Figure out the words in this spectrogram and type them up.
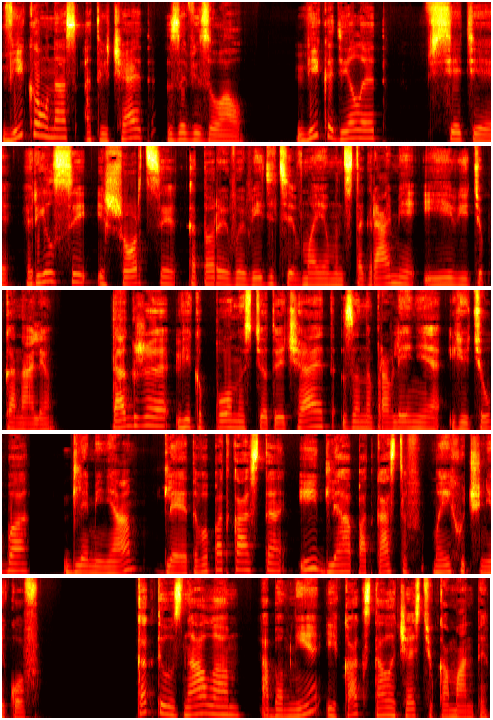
Вика у нас отвечает за визуал. Вика делает все те рилсы и шорты, которые вы видите в моем инстаграме и в YouTube канале. Также Вика полностью отвечает за направление YouTube для меня, для этого подкаста и для подкастов моих учеников. Как ты узнала обо мне и как стала частью команды?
